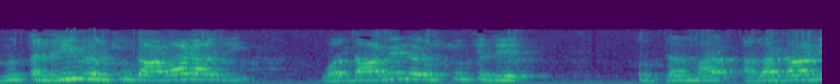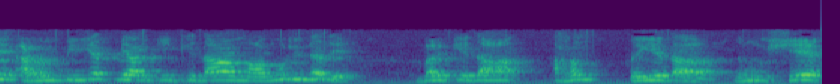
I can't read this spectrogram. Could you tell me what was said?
وہ ترغیب رسو دعوی راضی، وہ دعوے نے رسو کے دے اگر دعوے اہمیت بیان کی کہ دعوی معمولی نہ دے بلکہ دا اہم قیدہ شیخ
